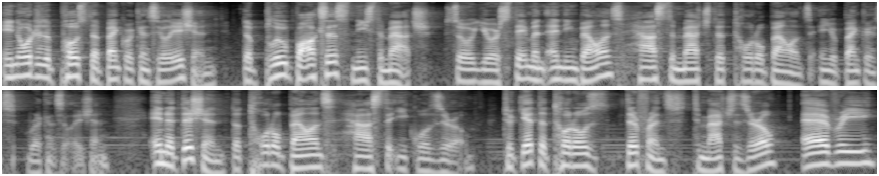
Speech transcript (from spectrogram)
In order to post the bank reconciliation, the blue boxes needs to match. So your statement ending balance has to match the total balance in your bank reconciliation. In addition, the total balance has to equal zero. To get the totals difference to match to zero, every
